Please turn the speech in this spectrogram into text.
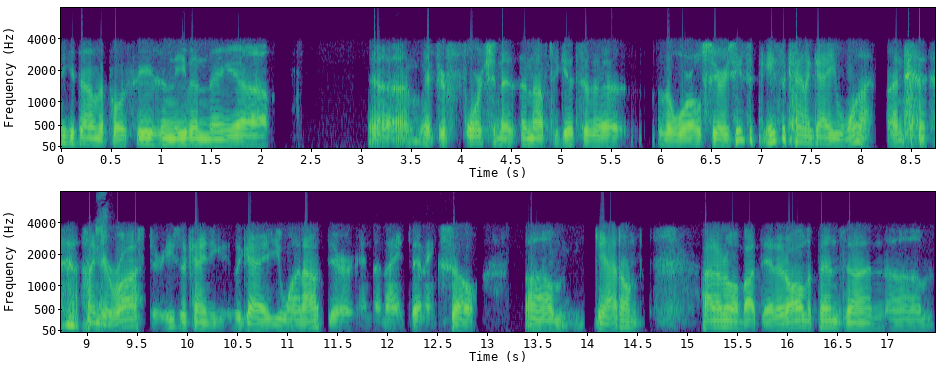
you get down to the postseason, even the uh, uh, if you're fortunate enough to get to the the World Series, he's the, he's the kind of guy you want on on your roster. He's the kind of the guy you want out there in the ninth inning. So, um, yeah, I don't I don't know about that. It all depends on um,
